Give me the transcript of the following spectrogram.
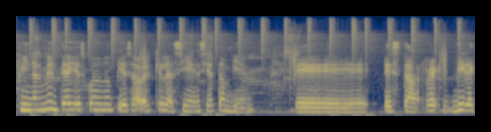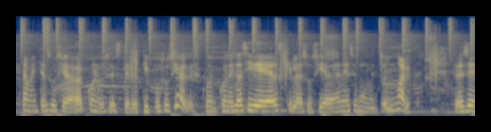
finalmente ahí es cuando uno empieza a ver que la ciencia también eh, está directamente asociada con los estereotipos sociales, con, con, esas ideas que la sociedad en ese momento enmarca. Entonces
